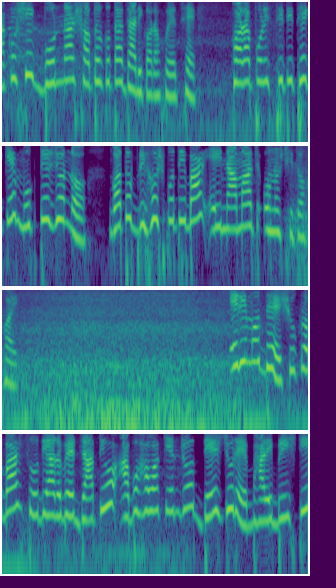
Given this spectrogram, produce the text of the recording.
আকস্মিক বন্যার সতর্কতা জারি করা হয়েছে। খরা পরিস্থিতি থেকে মুক্তির জন্য গত বৃহস্পতিবার এই নামাজ অনুষ্ঠিত হয়। এরই মধ্যে শুক্রবার সৌদি আরবের জাতীয় আবহাওয়া কেন্দ্র দেশজুড়ে ভারী বৃষ্টি,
